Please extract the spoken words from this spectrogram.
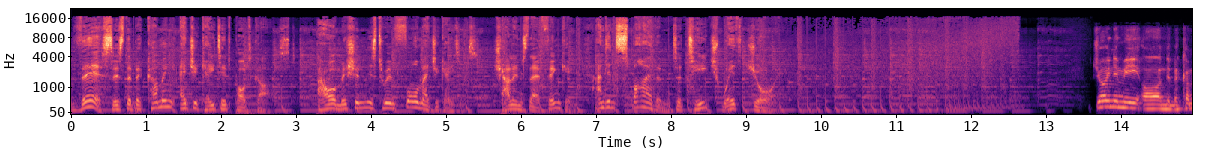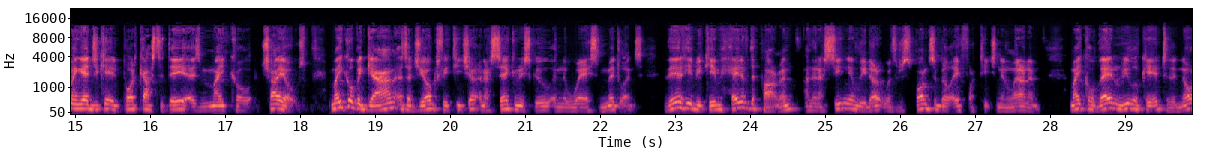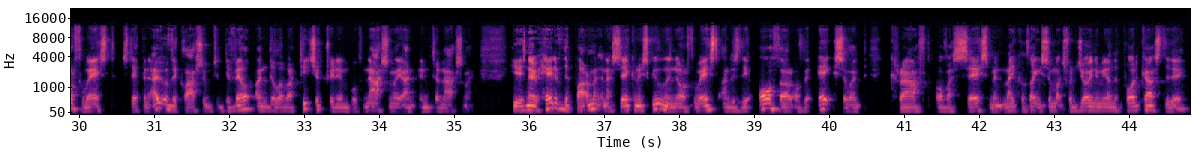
This is the Becoming Educated podcast. Our mission is to inform educators, challenge their thinking, and inspire them to teach with joy. Joining me on the Becoming Educated podcast today is Michael Chiles. Michael began as a geography teacher in a secondary school in the West Midlands. There, he became head of department and then a senior leader with responsibility for teaching and learning. Michael then relocated to the Northwest, stepping out of the classroom to develop and deliver teacher training both nationally and internationally. He is now head of department in a secondary school in the Northwest and is the author of the excellent Craft of Assessment. Michael, thank you so much for joining me on the podcast today.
